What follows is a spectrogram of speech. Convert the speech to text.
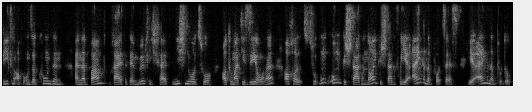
bieten auch unseren Kunden eine Bandbreite der Möglichkeiten, nicht nur zur Automatisierung, ne, auch äh, zur um Umgestaltung, Neugestaltung von ihr eigenen Prozess, ihr eigenen Produkt.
